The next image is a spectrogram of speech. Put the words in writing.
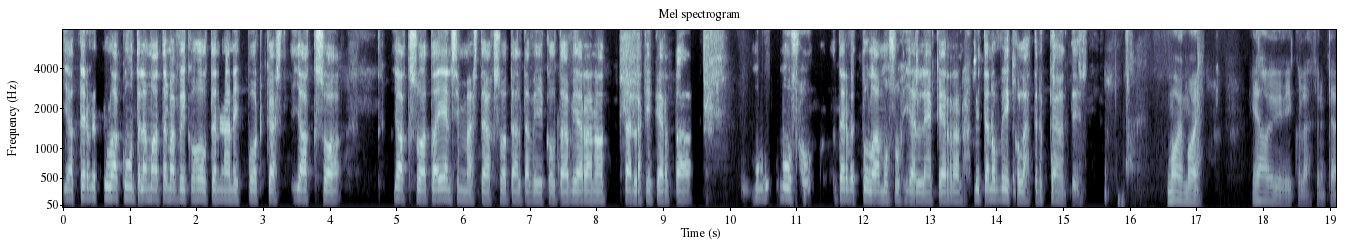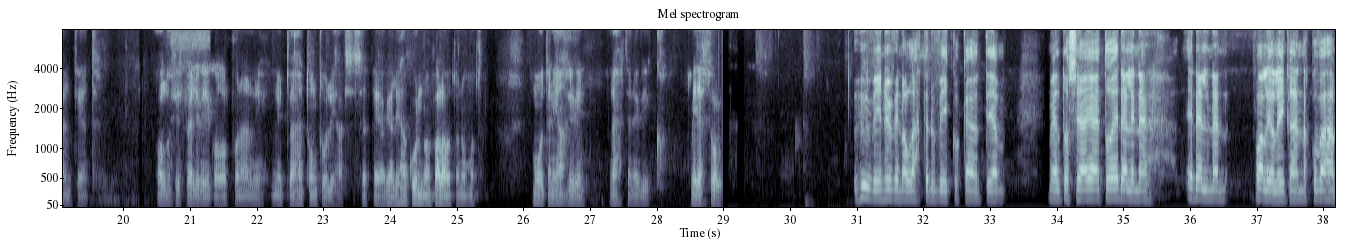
ja tervetuloa kuuntelemaan tämän viikon Holten ääni podcast-jaksoa jaksoa tai ensimmäistä jaksoa tältä viikolta ja vieraana on tälläkin kertaa Musu. Tervetuloa Musu jälleen kerran. Miten on viikko lähtenyt käyntiin? Moi moi. Ihan hyvin viikko lähtenyt käyntiin. Että ollut siis peliviikonloppuna, niin nyt vähän tuntuu lihaksissa, että ei ole vielä ihan kunnon palautunut, mutta muuten ihan hyvin lähtenyt viikko. Mites sulla? Hyvin, hyvin on lähtenyt viikko käyntiin ja meillä tosiaan jäi tuo edellinen, edellinen valioliiga ennakko vähän,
